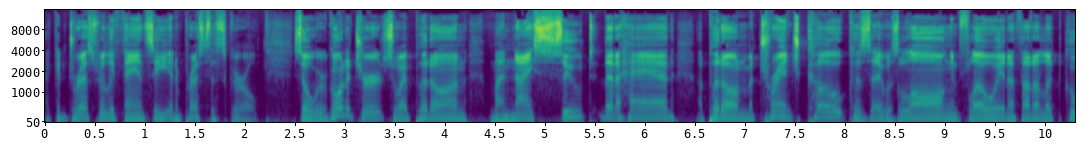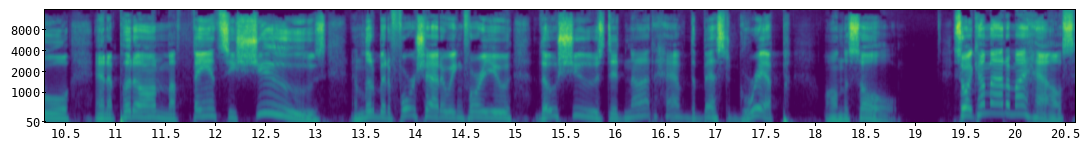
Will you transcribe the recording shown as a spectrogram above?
I could dress really fancy and impress this girl. So we were going to church, so I put on my nice suit that I had. I put on my trench coat because it was long and flowy, and I thought I looked cool. And I put on my fancy shoes. And a little bit of foreshadowing for you those shoes did not have the best grip on the sole. So I come out of my house,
